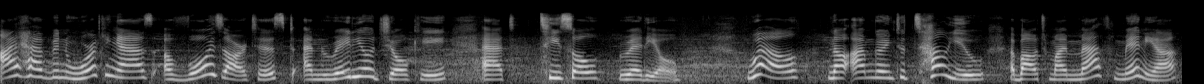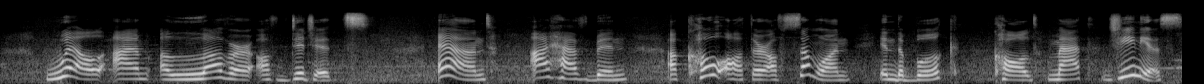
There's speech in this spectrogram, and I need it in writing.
I have been working as a voice artist and radio jockey at TESOL Radio. Well, now I'm going to tell you about my math mania. Well, I'm a lover of digits. And I have been a co-author of someone in the book called Math Genius.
